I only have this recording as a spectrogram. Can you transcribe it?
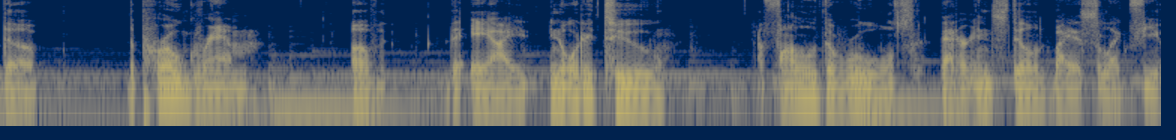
the the program of the AI in order to follow the rules that are instilled by a select few.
